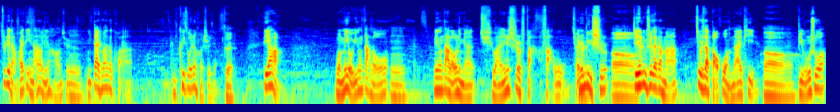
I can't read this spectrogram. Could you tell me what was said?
就这两块地拿到银行去，嗯你贷出来的款，你可以做任何事情。对，第二，我们有一栋大楼，嗯那栋大楼里面全是法法务，全是律师。哦，这些律师在干嘛？就是在保护我们的 IP。哦，比如说，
